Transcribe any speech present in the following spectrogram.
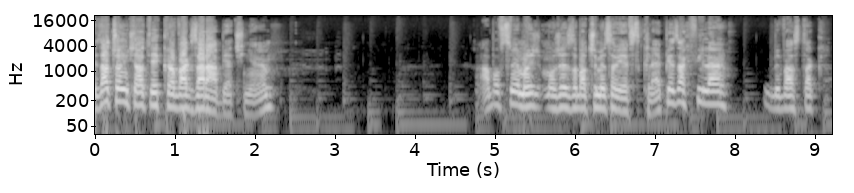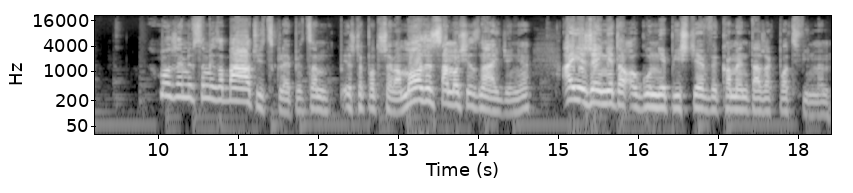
y, zacząć na tych krowach zarabiać, nie? Albo w sumie może, zobaczymy sobie w sklepie za chwilę, by was tak możemy w sumie zobaczyć w sklepie, co jeszcze potrzeba. Może samo się znajdzie, nie? A jeżeli nie, to ogólnie piszcie w komentarzach pod filmem.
